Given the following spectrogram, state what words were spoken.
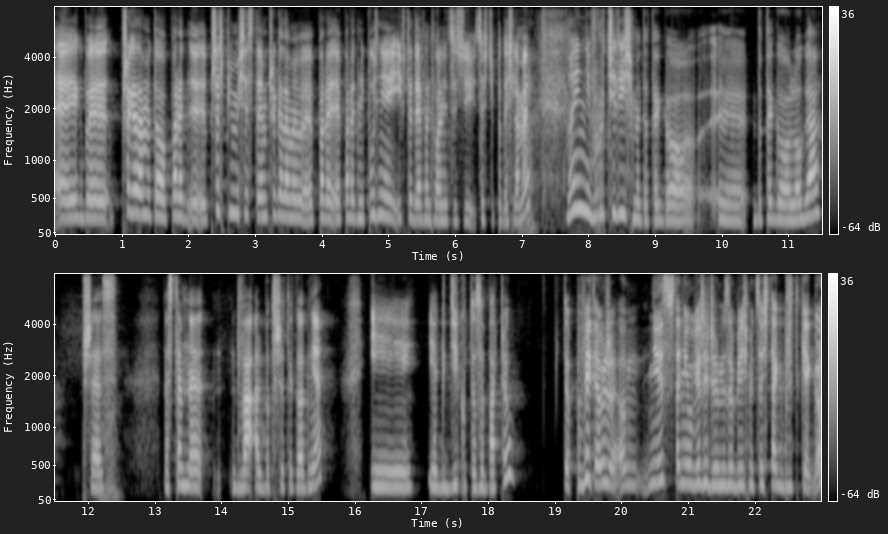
e, jakby przegadamy to parę, e, prześpimy się z tym, przegadamy parę, parę dni później i wtedy ewentualnie coś, ci- coś ci podeślemy. Mhm. No i nie wróciliśmy do tego, e, do tego loga przez Mhm. następne dwa albo trzy tygodnie i jak Dziku to zobaczył, to powiedział, że on nie jest w stanie uwierzyć, że my zrobiliśmy coś tak brzydkiego.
